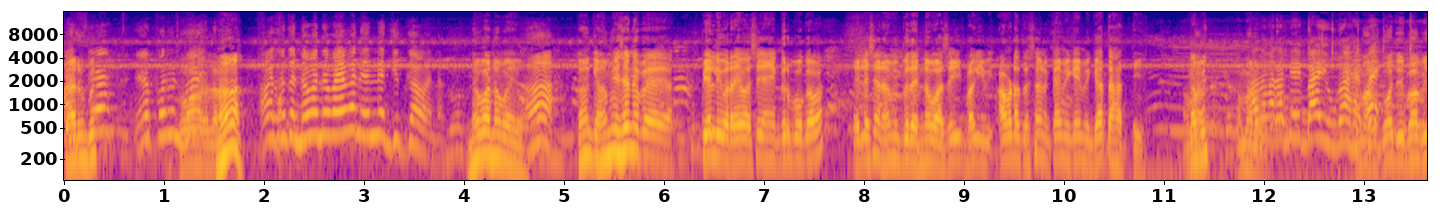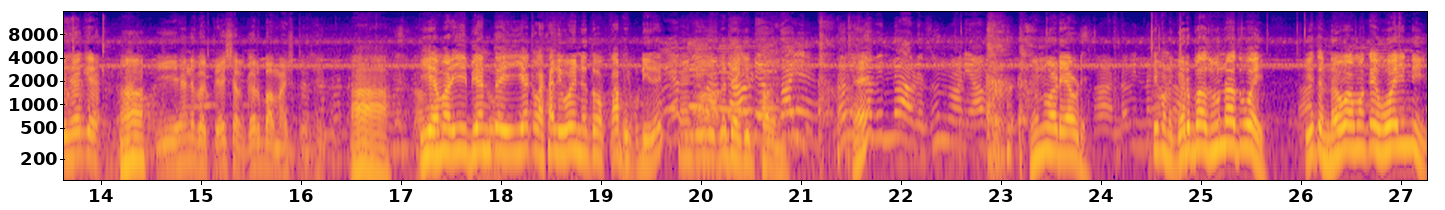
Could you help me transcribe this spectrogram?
કારુભાઈ તો એલા હા આ ધંધા નવા નવા આવ્યા ને એને ગીત ગાવાના. નવા નવા આવ્યા? કારણ કે અમે છે ને પહેલી વાર આવ્યા છે અહીં ગરબો ગાવા. એટલે છે ને અમે બધા નવા છે બાકી આવડા તો છે ને કામી કામી ગાતા હતી અમાર અમાર તમારા બે બાઈ ઉગા હે અમાર ગોદી ભાભી છે કે? હા. ઈ હે ને ભાઈ સ્પેશિયલ ગરબા માસ્ટર છે. હા હા. એ અમારે બેન તો ઈ એકલા ખાલી હોય ને તો કાપી પડી જાય. કારણ કે બધા ગીત ફાવે. હે? જૂનવાડી આવડે તે પણ ગરબા જૂના જ હોય. એ તો નવામાં કઈ હોય નહીં.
